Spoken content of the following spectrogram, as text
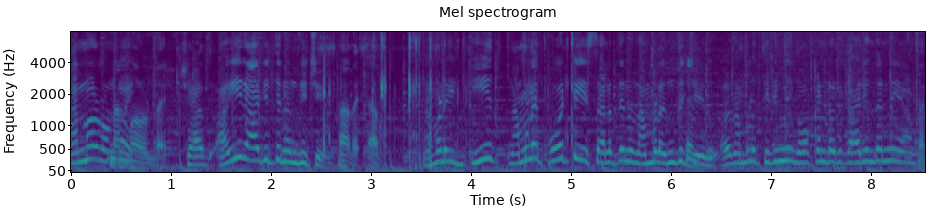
നന്മകളുണ്ട് നന്മകളുണ്ടായി. പക്ഷെ ഈ രാജ്യത്തിന് എന്ത് ചെയ്യും നമ്മൾ ഈ നമ്മളെ പോറ്റി ഈ സ്ഥലത്തിന് നമ്മൾ എന്ത് ചെയ്തു? അത് നമ്മൾ തിരിഞ്ഞ് നോക്കേണ്ട ഒരു കാര്യം തന്നെയാണ്.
